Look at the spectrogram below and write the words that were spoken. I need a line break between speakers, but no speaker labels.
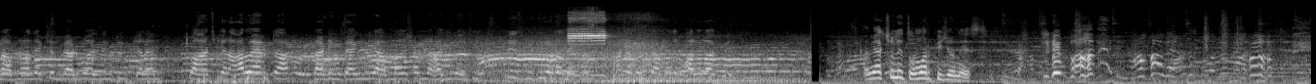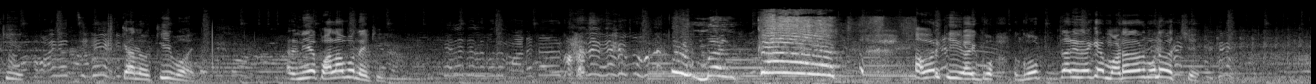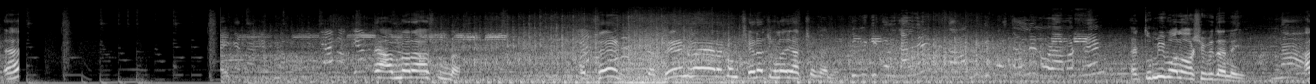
জিশান আপনারা দেখছেন bad boys YouTube channel তো আজকের আরও একটা ফ্লাটিং প্র্যাঙ্ক নিয়ে আপনাদের সামনে হাজির হয়েছি। প্লিজ ভিডিওটা দেখুন। আশা করছি আপনাদের ভালো লাগবে। আমি অ্যাকচুয়ালি তোমার পিছনে এসেছি। কি? কেন? কি ভয়? আরে নিয়ে পালাবো নাকি? আবার কি ওই গো- গোপদারি রেখে মার্ডারার মনে হচ্ছে? আপনারা আসুন না। ফ্রেন্ড হয়ে এরকম ছেড়ে চলে যাচ্ছ কেন?
তুমি
বলো অসুবিধা নেই।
